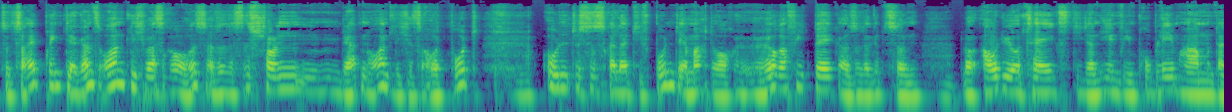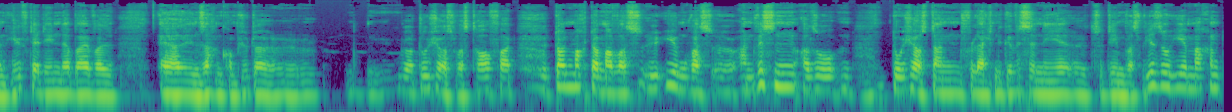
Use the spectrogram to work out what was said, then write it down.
zurzeit bringt der ganz ordentlich was raus. Also das ist schon, der hat ein ordentliches Output und es ist relativ bunt. Er macht auch Hörerfeedback, also da gibt es dann Audio-Takes, die dann irgendwie ein Problem haben und dann hilft er denen dabei, weil er in Sachen Computer äh, ja, durchaus was drauf hat. Dann macht er mal was, äh, irgendwas an Wissen, also durchaus dann vielleicht eine gewisse Nähe zu dem, was wir so hier machen.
